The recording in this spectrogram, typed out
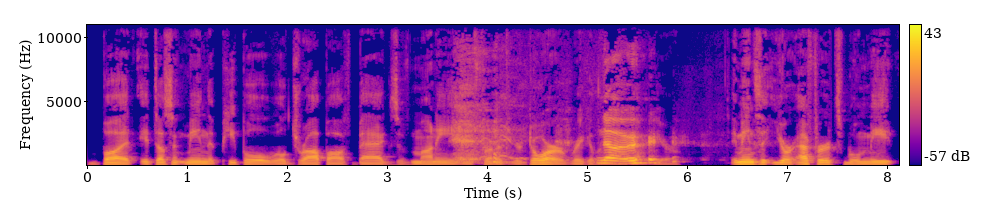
but it doesn't mean that people will drop off bags of money in front of your door regularly. no. It means that your efforts will meet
